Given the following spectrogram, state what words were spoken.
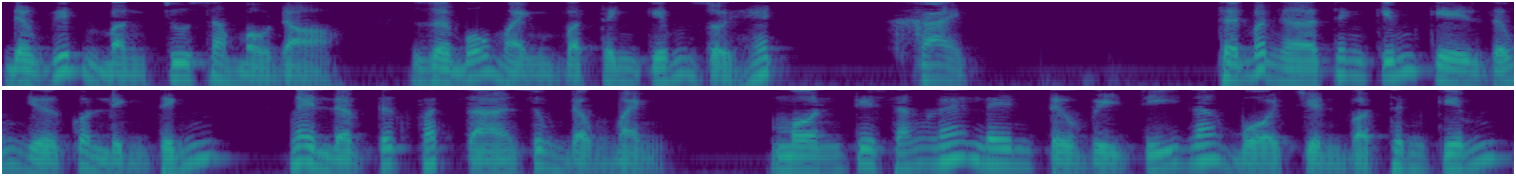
được viết bằng chu sa màu đỏ, rồi bố mạnh vào thanh kiếm rồi hét, khai! Thật bất ngờ thanh kiếm kia giống như con linh tính, ngay lập tức phát ra rung động mạnh. Một tia sáng lóe lên từ vị trí lá bùa truyền vào thân kiếm,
